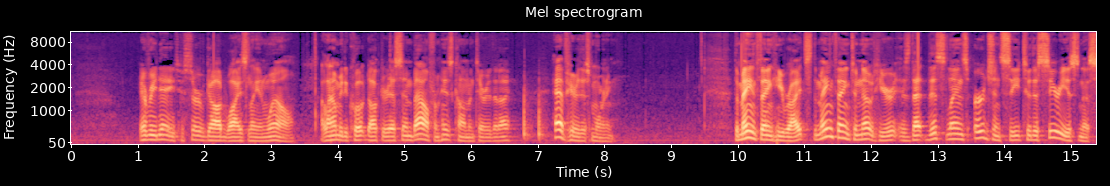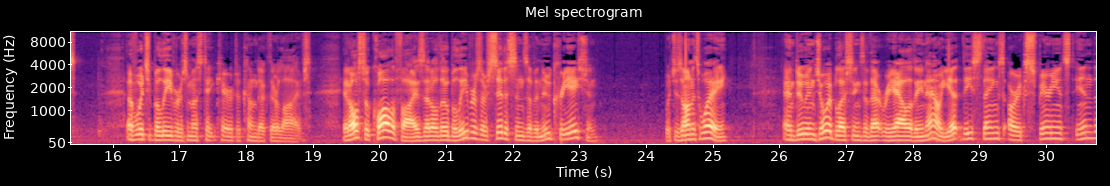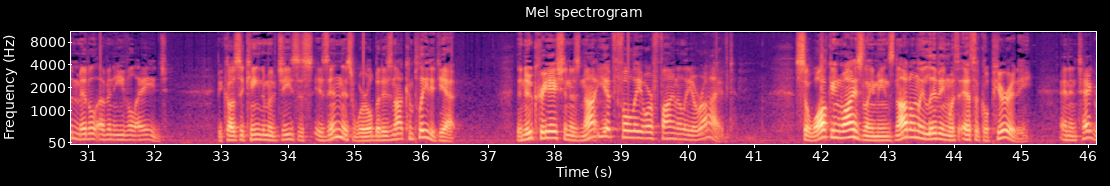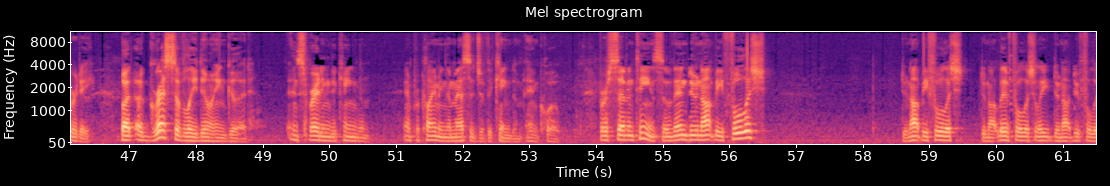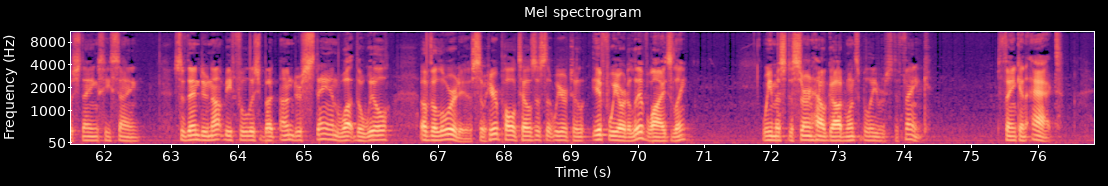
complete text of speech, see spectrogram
every day to serve God wisely and well. Allow me to quote Dr. S.M. Baugh from his commentary that I have here this morning. The main thing, he writes, the main thing to note here is that this lends urgency to the seriousness of which believers must take care to conduct their lives. It also qualifies that although believers are citizens of a new creation, which is on its way, and do enjoy blessings of that reality now, yet these things are experienced in the middle of an evil age because the kingdom of Jesus is in this world but is not completed yet. The new creation has not yet fully or finally arrived. So, walking wisely means not only living with ethical purity and integrity, but aggressively doing good and spreading the kingdom and proclaiming the message of the kingdom. End quote. Verse 17 So then do not be foolish. Do not be foolish. Do not live foolishly. Do not do foolish things, he's saying. So then do not be foolish, but understand what the will of the Lord is. So here Paul tells us that we are to, if we are to live wisely, we must discern how God wants believers to think, think and act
